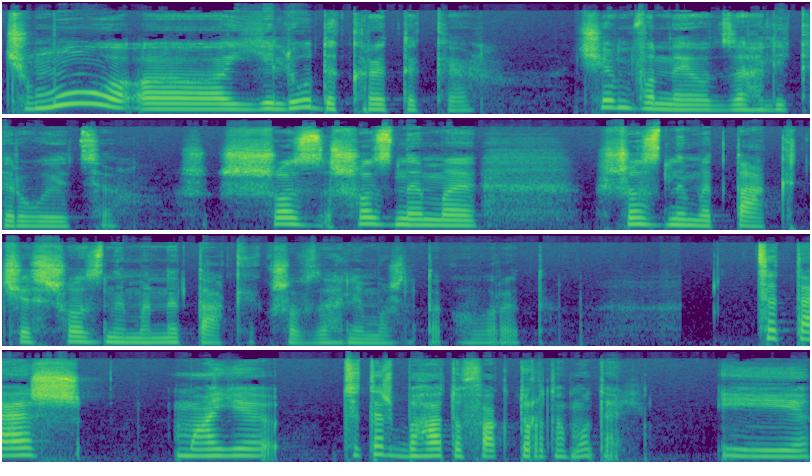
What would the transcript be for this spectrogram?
Чому е, є люди критики? Чим вони от взагалі керуються? Що, що, з ними, що з ними так, чи що з ними не так, якщо взагалі можна так говорити? Це теж має це теж багатофакторна модель. І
